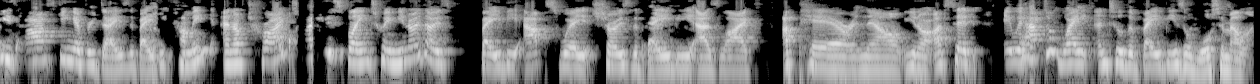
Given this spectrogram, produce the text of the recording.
he's asking every day, is the baby coming? And I've tried, tried to explain to him, you know, those baby apps where it shows the baby as like a pear. And now, you know, I've said we have to wait until the baby is a watermelon.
